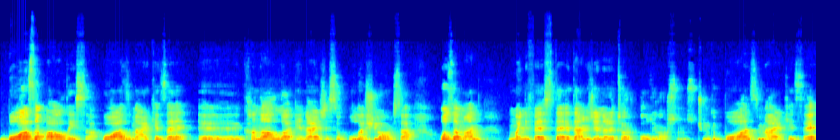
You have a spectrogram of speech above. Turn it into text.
boğaza bağlıysa, boğaz merkeze e, kanalla enerjisi ulaşıyorsa o zaman manifeste eden jeneratör oluyorsunuz. Çünkü boğaz merkezi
